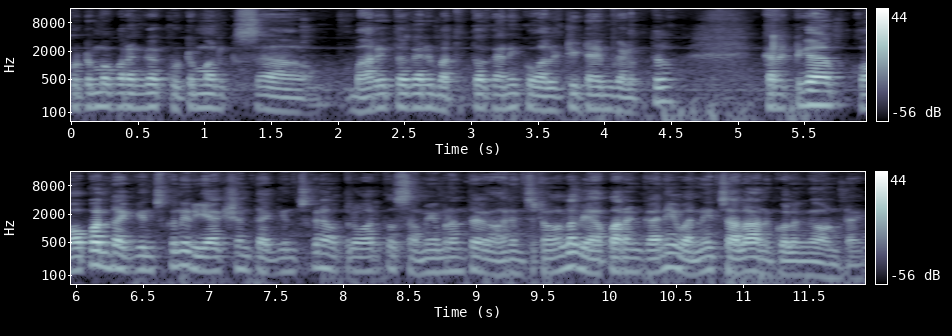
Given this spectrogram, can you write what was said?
కుటుంబపరంగా కుటుంబానికి భార్యతో కానీ భర్తతో కానీ క్వాలిటీ టైం గడుపుతూ కరెక్ట్గా కోపం తగ్గించుకుని రియాక్షన్ తగ్గించుకుని అవతల వారితో సమయమంతా వ్యవహరించడం వల్ల వ్యాపారం కానీ ఇవన్నీ చాలా అనుకూలంగా ఉంటాయి.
